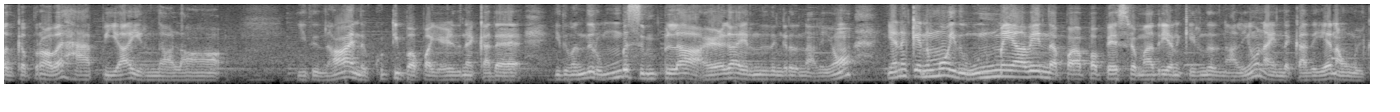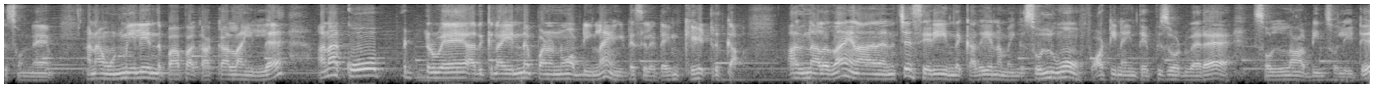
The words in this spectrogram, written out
அதுக்கப்புறம் அவள் ஹாப்பியாக இருந்தாளாம். இதுதான் இந்த குட்டி பாப்பா எழுதின கதை. இது வந்து ரொம்ப சிம்பிளாக அழகாக இருந்ததுங்கிறதுனாலையும் எனக்கு என்னமோ இது உண்மையாகவே இந்த பாப்பா பேசுகிற மாதிரி எனக்கு இருந்ததுனாலையும் நான் இந்த கதையை நான் உங்களுக்கு சொன்னேன். ஆனால் உண்மையிலேயே இந்த பாப்பாக்கு அக்காலாம் இல்லை. ஆனால் கோவப்பட்டுருவேன் அதுக்கு நான் என்ன பண்ணணும் அப்படின்லாம் என்கிட்ட சில டைம் கேட்டிருக்கா. அதனால தான் நான் நினச்சேன் சரி இந்த கதையை நம்ம இங்கே சொல்லுவோம். ஃபார்ட்டி நைன்த் எபிசோட் வேற சொல்லலாம் அப்படின்னு சொல்லிட்டு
